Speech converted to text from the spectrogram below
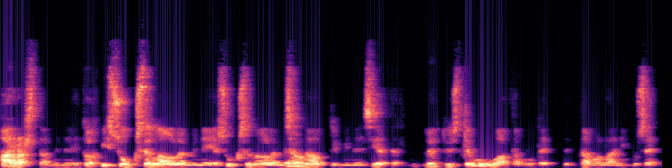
harrastaminen, ja toki suksella oleminen ja suksella olemisen Joo. nauttiminen sieltä löytyy sitten muualta, mutta että, että tavallaan niin kuin se,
